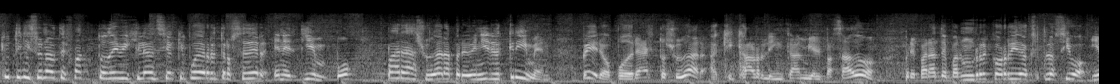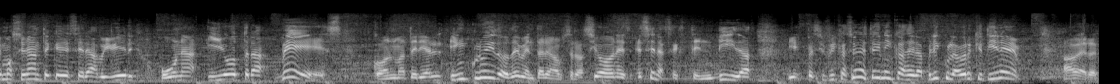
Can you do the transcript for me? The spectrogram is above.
que utiliza un artefacto de vigilancia que puede retroceder en el tiempo para ayudar a prevenir el crimen. Pero ¿podrá esto ayudar a que Carlin cambie el pasado? Prepárate para un recorrido explosivo y emocionante que desearás vivir una y otra vez con material incluido de ventana de observaciones, escenas extendidas y especificaciones técnicas de la película. A ver qué tiene. A ver,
